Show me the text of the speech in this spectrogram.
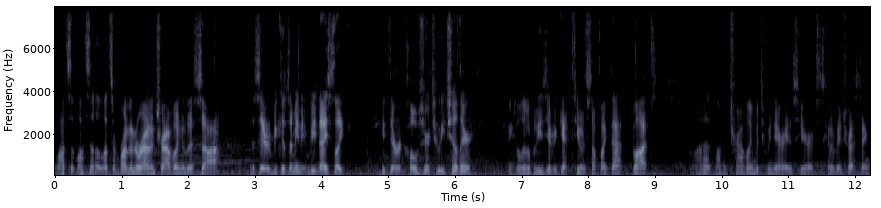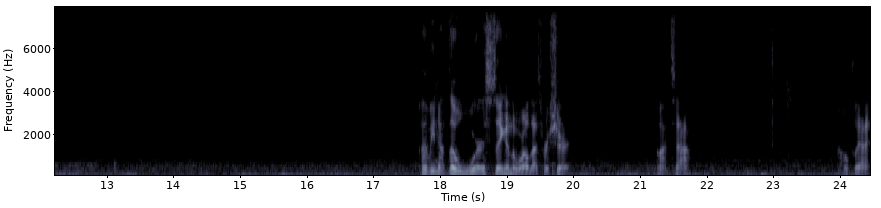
Lots of lots of lots of running around and traveling in this uh this area because I mean it'd be nice like if they were closer to each other, make it a little bit easier to get to and stuff like that. But a lot of a lot of traveling between areas here, which is kind of interesting. I mean, not the worst thing in the world, that's for sure. But, uh... Hopefully I...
